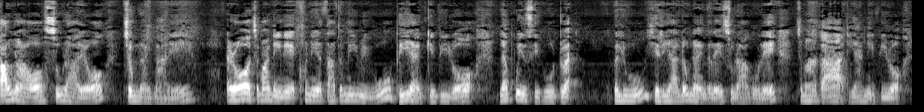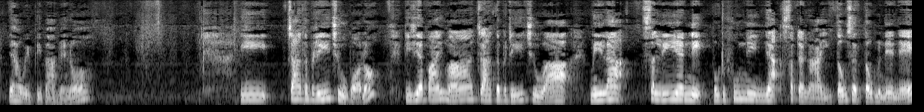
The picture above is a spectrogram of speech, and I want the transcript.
ကောင်းတာရောဆိုးတာရောကြုံနိုင်ပါတယ်အဲ့တော့ကျမအနေနဲ့ခုနှစ်သားသမီးတွေကိုဘေးရန်ကင်းပြီးတော့လက်ပွင့်စေဖို့အတွက်ဘလို့ရေဒီယာလုံနိုင်တယ်လဲဆိုတာကိုလည်းကျမကဒီကနေပြီးတော့မျှဝေပေးပါမယ်နော်ဒီ ကြာသပတေးချူပေါ့နော်ဒီရက်ပိုင်းမှာကြာသပတေးချူကမေလ14ရက်နေ့ဗုဒ္ဓဖူးနေ့ည7:33မိနစ်နဲ့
